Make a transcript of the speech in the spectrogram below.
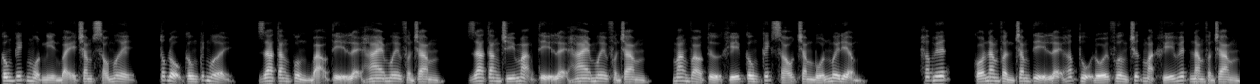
công kích một nghìn bảy trăm sáu mươi tốc độ công kích 10, gia tăng cuồng bạo tỷ lệ 20%, gia tăng trí mạng tỷ lệ 20%, mang vào tử khí công kích 640 điểm. Hấp huyết, có 5% tỷ lệ hấp thụ đối phương trước mặt khí huyết 5%,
